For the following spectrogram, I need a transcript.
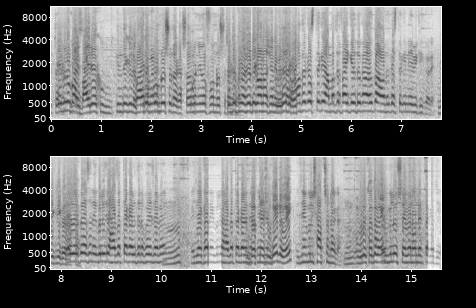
টাকা, এগুলো ভাই বাইরে কিনতে গেলে বাইরে কত? পনেরোশো টাকা সর্বনিম্ন পনেরোশো চোদ্দ টাকা। পনেরোশো টাকা অনায়াসে নেবে তাই আমাদের কাছ থেকে আমাদের পাইকারি দোকান আছে তো আমাদের কাছ থেকে নিয়ে বিক্রি করে। বিক্রি করে এই এগুলি যে হাজার টাকার ভিতরে হয়ে যাবে। এই যে এখানে এগুলি হাজার টাকার ভিতরে ডক্টর তো ভাই? টাকা। এগুলো কত ভাই? এগুলো সেভেন হান্ড্রেড টাকা দিয়ে।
